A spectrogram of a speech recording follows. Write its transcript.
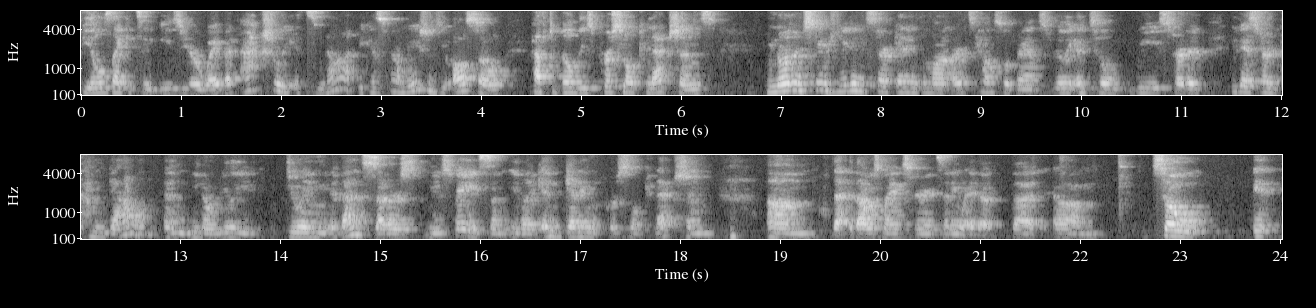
feels like it's an easier way, but actually it's not, because foundations, you also have to build these personal connections Northern Stage, we didn't start getting Vermont Arts Council grants really until we started, you guys started coming down and, you know, really doing events at our new space and like, and getting the personal connection. Um, that, that was my experience anyway, that, that, um, so it,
